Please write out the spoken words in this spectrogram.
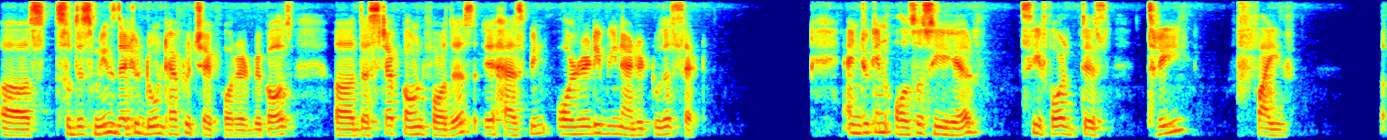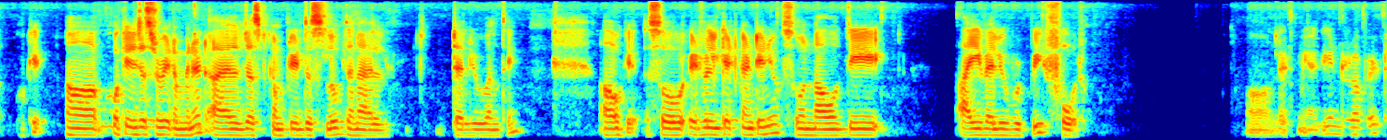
uh, so this means that you don't have to check for it because uh, the step count for this it has been already been added to the set. And you can also see here see for this 3 5 okay uh, okay just wait a minute. I'll just complete this loop then I'll tell you one thing. Uh, okay so it will get continue so now the i value would be 4 uh, let me again rub it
